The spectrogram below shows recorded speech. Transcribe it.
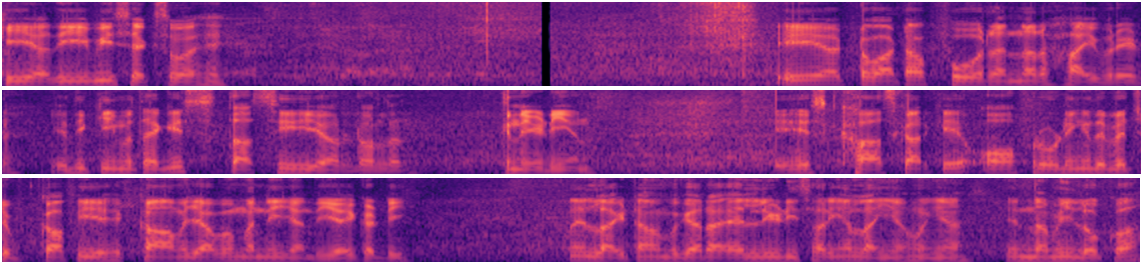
ਕੀਆ ਦੀ ਵੀ 6 ਵਾ ਇਹ। ਇਹ ਆ ਟਵਾਟਾ 4runner ਹਾਈਬ੍ਰਿਡ ਇਹਦੀ ਕੀਮਤ ਹੈਗੀ 87000 ਡਾਲਰ ਕੈਨੇਡੀਅਨ ਇਸ ਖਾਸ ਕਰਕੇ ਆਫ ਰੋਡਿੰਗ ਦੇ ਵਿੱਚ ਕਾਫੀ ਇਹ ਕਾਮਯਾਬ ਮੰਨੀ ਜਾਂਦੀ ਹੈ ਇਹ ਗੱਡੀ। ਨੇ ਲਾਈਟਾਂ ਵਗੈਰਾ LED ਸਾਰੀਆਂ ਲਾਈਆਂ ਹੋਈਆਂ। ਇਹ ਨਵੀਂ ਲੋਕਾ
